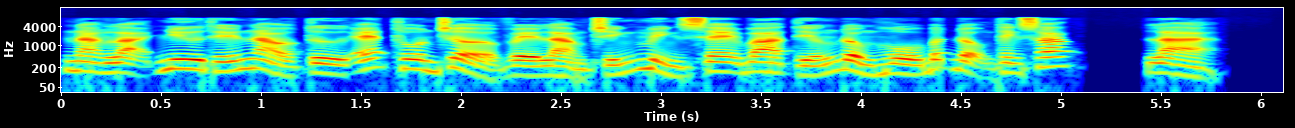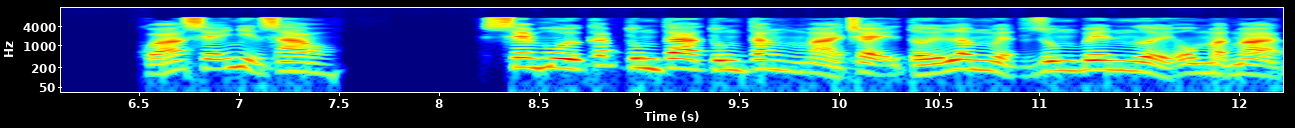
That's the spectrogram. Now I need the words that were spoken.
nàng lại như thế nào từ S thôn trở về làm chính mình xe 3 tiếng đồng hồ bất động thanh sắc, là quá sẽ nhìn sao. Xem hôi cắp tung ta tung tăng mà chạy tới Lâm Nguyệt Dung bên người ôm mặt mạn,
